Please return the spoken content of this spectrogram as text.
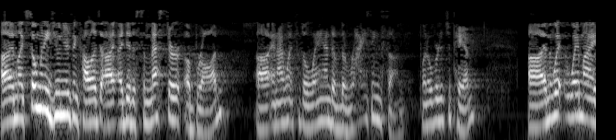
Uh, and like so many juniors in college, I, I did a semester abroad, uh, and I went to the land of the rising sun. Went over to Japan. Uh, and the way, way, my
